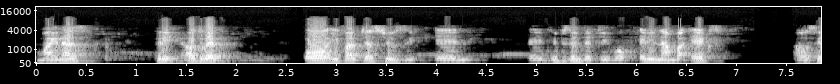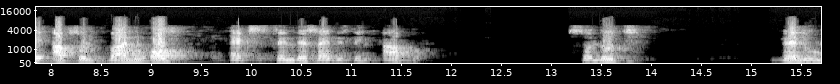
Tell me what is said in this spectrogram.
minus 3 altogether. Or if I just use a representative of any number x, I'll say absolute value of x. Then let's write this thing. Absolute value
